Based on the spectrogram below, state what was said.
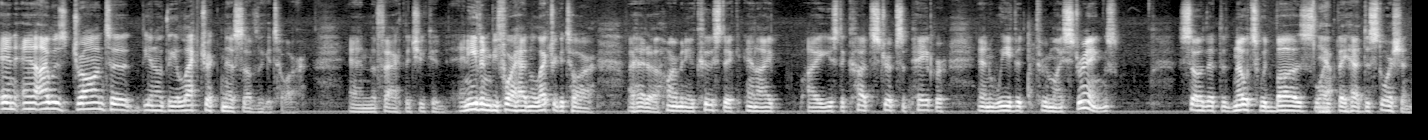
and and I was drawn to you know the electricness of the guitar, and the fact that you could. And even before I had an electric guitar, I had a harmony acoustic, and I I used to cut strips of paper and weave it through my strings, so that the notes would buzz like Yeah. they had distortion,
